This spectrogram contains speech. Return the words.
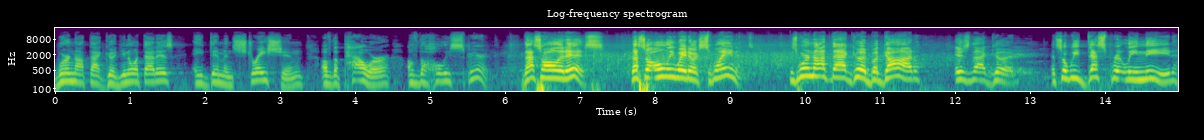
we're not that good. You know what that is? A demonstration of the power of the Holy Spirit. That's all it is. That's the only way to explain it. Because we're not that good, but God is that good. And so we desperately need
